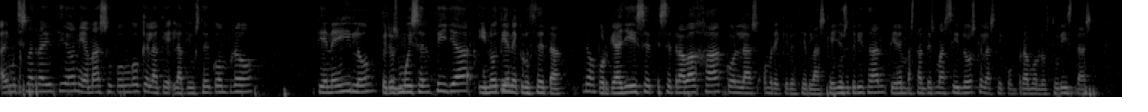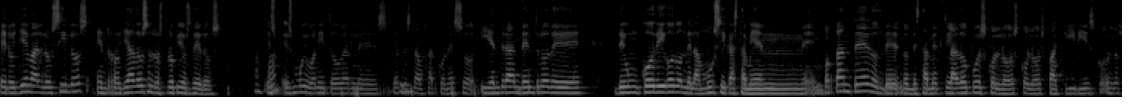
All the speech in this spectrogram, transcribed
hay muchísima tradición y además supongo que la que, la que usted compró tiene hilo, pero es muy sencilla y no tiene cruceta. No. Porque allí se, se trabaja con las, hombre, quiero decir, las que ellos utilizan tienen bastantes más hilos que las que compramos los turistas, pero llevan los hilos enrollados en los propios dedos. Es, es muy bonito verles, verles trabajar con eso. Y entran dentro de, de un código donde la música es también importante, donde, Sí. donde está mezclado pues, con los, con los fakiris, con los,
